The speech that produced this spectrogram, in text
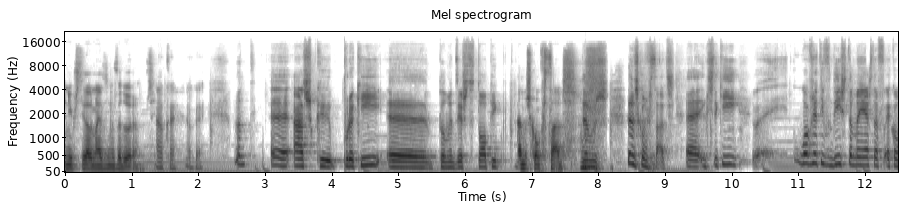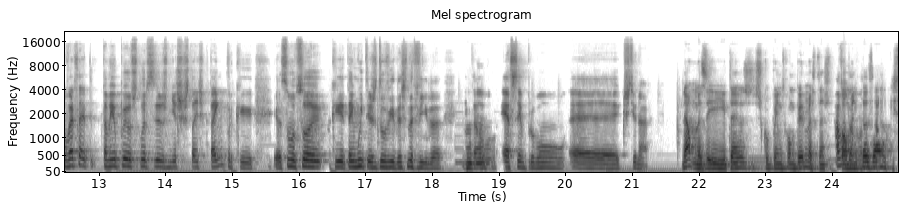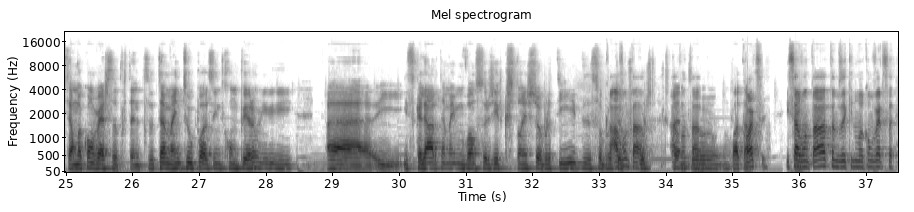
universidade mais inovadora. Sim. Ok, ok. Pronto, uh, acho que por aqui, uh, pelo menos este tópico. Estamos conversados. Estamos, estamos conversados. Uh, isto aqui, o objetivo disto também, esta a conversa, é também para eu esclarecer as minhas questões que tenho, porque eu sou uma pessoa que tem muitas dúvidas na vida, então uhum. é sempre bom questionar. Não, mas aí tens, desculpa interromper, mas tens totalmente razão, que isto é uma conversa, portanto também tu podes interromper-me e Uh, e, e, se calhar também me vão surgir questões sobre ti, de, sobre o à teu vontade, percurso. À vontade. Isso à vontade, estamos aqui numa conversa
